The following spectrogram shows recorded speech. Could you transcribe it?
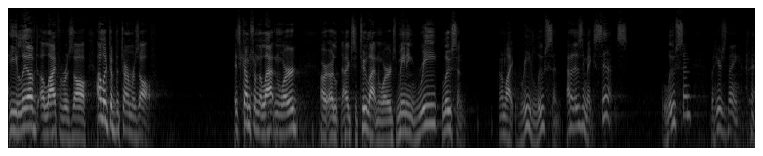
He lived a life of resolve. I looked up the term resolve. It comes from the Latin word, or, or actually two Latin words, meaning re-loosen. I'm like, re-loosen? That doesn't even make sense. Loosen? But here's the thing.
